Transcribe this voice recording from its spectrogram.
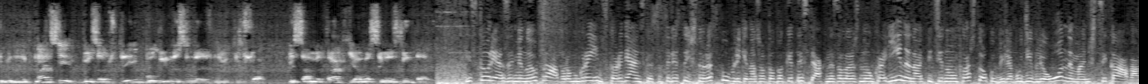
Об'єднаних Націй ви завжди були незалежною державою. І саме так я вас і розглядаю. Історія заміною прапором Української радянської соціалістичної республіки на жовто-блакитний стяг незалежної України на офіційному флаштоку біля будівлі ООН не менш цікава.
